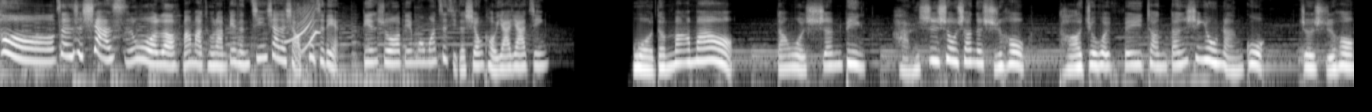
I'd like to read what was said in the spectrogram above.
哦，真是吓死我了！”妈妈突然变成惊吓的小兔子脸，边说边摸摸自己的胸口压压惊。我的妈妈哦，当我生病还是受伤的时候，她就会非常担心又难过，这时候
